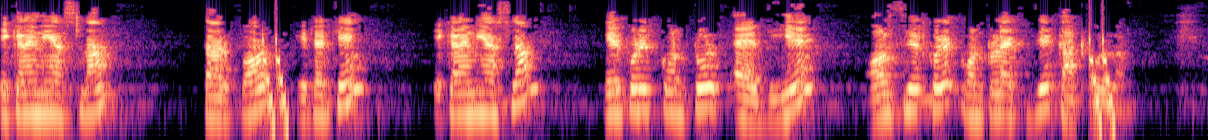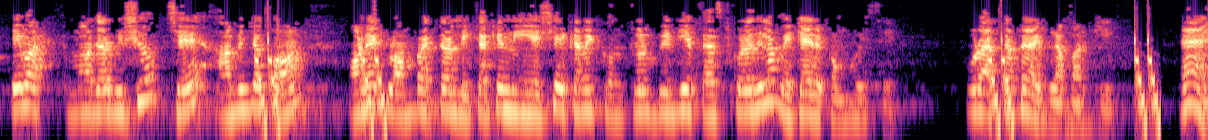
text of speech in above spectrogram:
এখানে নিয়ে আসলাম, তারপর এটাকে এখানে নিয়ে আসলাম, এরপরে কন্ট্রোল এ দিয়ে অল সিলেক্ট করে কন্ট্রোল এক্স দিয়ে কাট করলাম। এবার মজার বিষয় হচ্ছে আমি যখন অনেক লম্বা একটা লেখাকে নিয়ে এসে এখানে কন্ট্রোল বি দিয়ে পেস্ট করে দিলাম এটা এরকম হয়েছে। পুরো একটা প্যারাগ্রাফ আর কি। হ্যাঁ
